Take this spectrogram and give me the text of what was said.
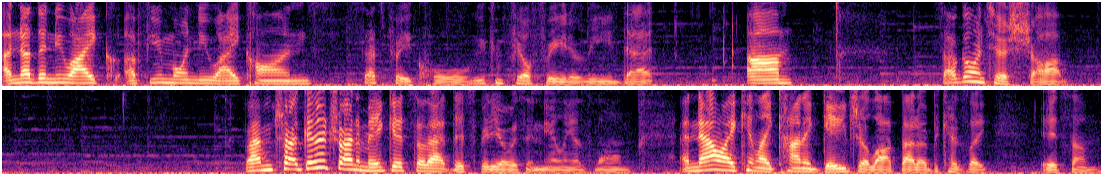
another new icon, a few more new icons. So that's pretty cool. You can feel free to read that. Um, so I'll go into a shop. But I'm try gonna try to make it so that this video isn't nearly as long. And now I can like kind of gauge a lot better because like it's um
